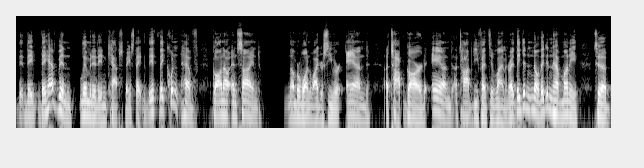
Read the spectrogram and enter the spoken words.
they they have been limited in cap space. They, they they couldn't have gone out and signed number one wide receiver and a top guard and a top defensive lineman, right? They didn't know they didn't have money to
